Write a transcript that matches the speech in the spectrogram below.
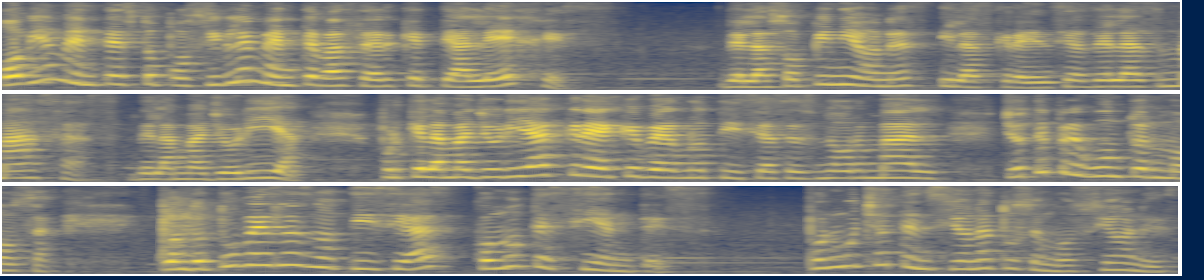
Obviamente esto posiblemente va a hacer que te alejes de las opiniones y las creencias de las masas, de la mayoría, porque la mayoría cree que ver noticias es normal. Yo te pregunto, hermosa, cuando tú ves las noticias, ¿cómo te sientes? Pon mucha atención a tus emociones.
